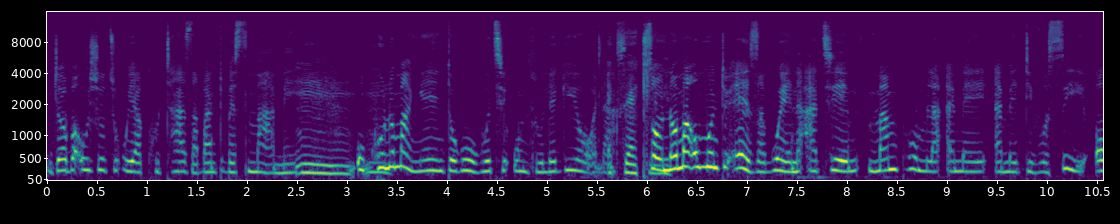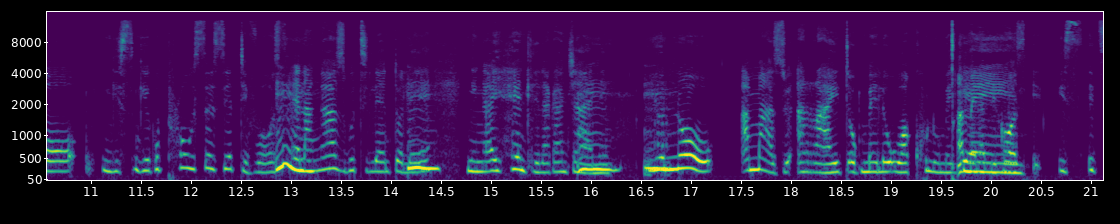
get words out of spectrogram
njoba usho ukuthi uyakhuthaza abantu besimame mm, mm. ukhuluma mm. ngento ukuthi undlule kuyona exactly. so noma umuntu eza kuwena athi mamphumla ame ame divorcee or ngiku process ye divorce mm. and angazi ukuthi lento le mm. ngingayihandlela kanjani mm. you know amazwi aright okumele uwakhulume kuyena because it, it's, it's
